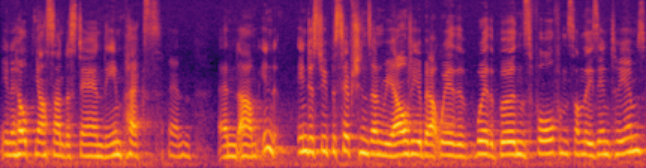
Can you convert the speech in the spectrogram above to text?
in helping us understand the impacts and, and um, in industry perceptions and reality about where the, where the burdens fall from some of these NTMs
